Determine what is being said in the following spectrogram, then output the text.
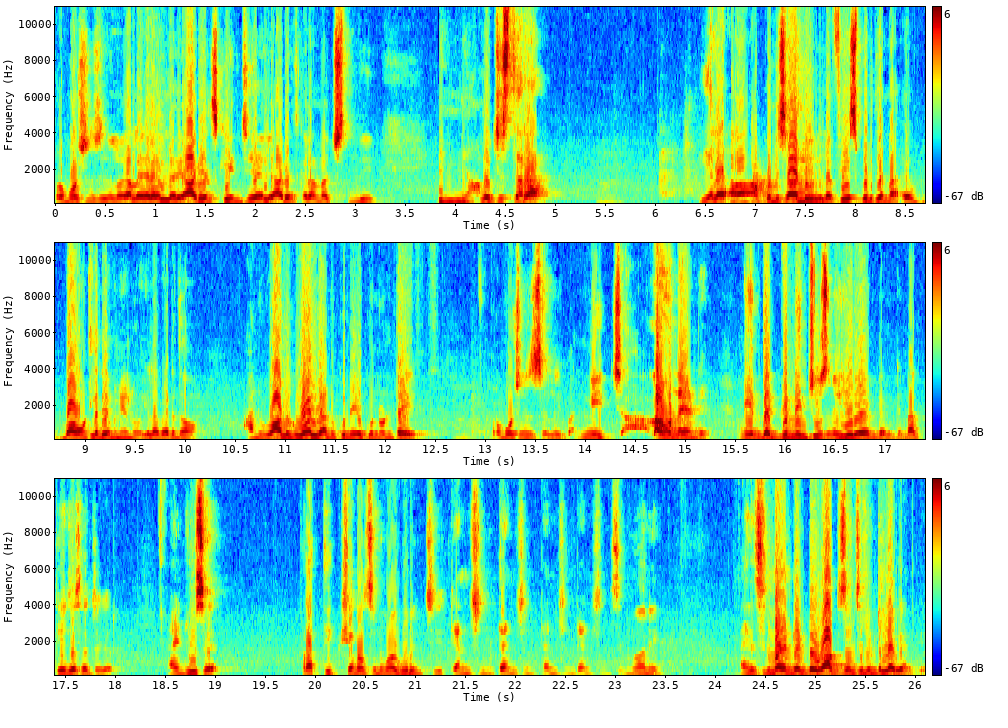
ప్రమోషన్స్ ఎలా ఎలా వెళ్ళాలి ఆడియన్స్కి ఏం చేయాలి? ఆడియన్స్కి ఎలా నచ్చుతుంది? ఇన్ని ఆలోచిస్తారా? ఎలా కొన్నిసార్లు ఇలా ఫేస్ పెడితే బాగుంటుందేమో నేను ఇలా పెడదాం అని వాళ్ళకు వాళ్ళు అనుకునే కొన్ని ఉంటాయి. ప్రమోషన్స్ ఇవన్నీ చాలా ఉన్నాయండి. నేను దగ్గర నుంచి చూసిన హీరో ఏంటంటే నాకు తేజ సజ్జ గారు. ఆయన చూసే. ప్రతి క్షణం సినిమా గురించి టెన్షన్ టెన్షన్ టెన్షన్ టెన్షన్ సినిమాని ఆయన సినిమా ఏంటంటే ఒక ఆక్సిజన్ సిలిండర్ లాగా ఆయనకి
